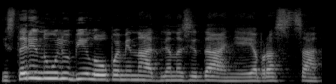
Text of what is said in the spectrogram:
И старину любила упоминать для назидания и образца,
